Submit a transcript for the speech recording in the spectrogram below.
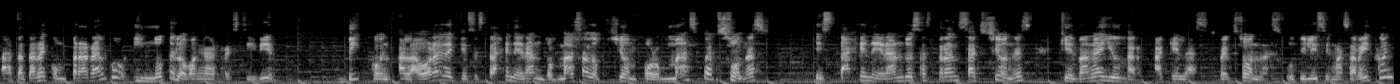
a tratar de comprar algo y no te lo van a recibir. Bitcoin a la hora de que se está generando más adopción por más personas, está generando esas transacciones que van a ayudar a que las personas utilicen más a Bitcoin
